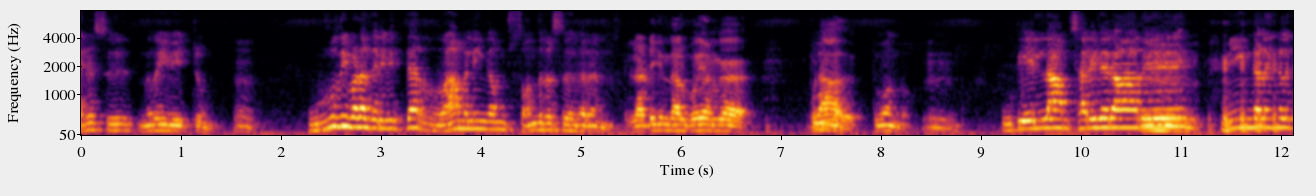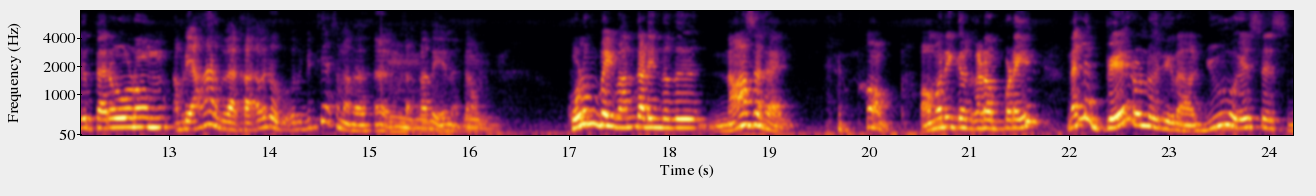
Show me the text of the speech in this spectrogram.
அரசு நிறைவேற்றும். உறுதிபட தெரிவித்தார் ராமலிங்கம் சந்திரசேகரன். இல்லாட்டிக்கு ஆள் போய் அங்க விடாது. துவங்கும். இது எல்லாம் சரி வராது. நீங்கள் எங்களுக்கு தரணும் அப்படி க- அவர் ஒரு- வித்தியாசமான கதை என்ன. கொழும்பை வந்தடைந்தது நாசகாரி. அமெரிக்க கடற்படையில் நல்ல பேர் ஒன்று வச்சுக்கிறாங்க யூஎஸ்எஸ்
